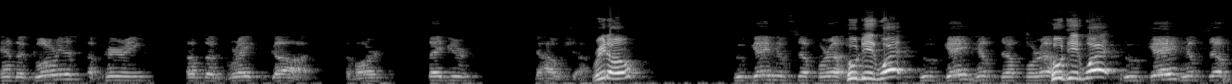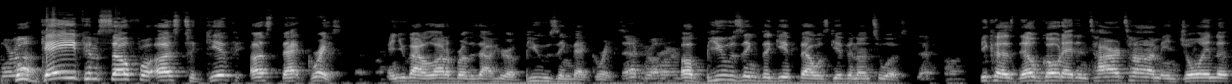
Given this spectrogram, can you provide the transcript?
and the glorious appearing of the great God of our Savior Yahushua, Read on. Who gave himself for us, Who did what? who gave himself for us, Who did what? who gave himself for Who us. gave himself for us to give us that grace. And you got a lot of brothers out here abusing that grace. That's right. Abusing the gift that was given unto us. That's right. because they'll go that entire time enjoying the,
